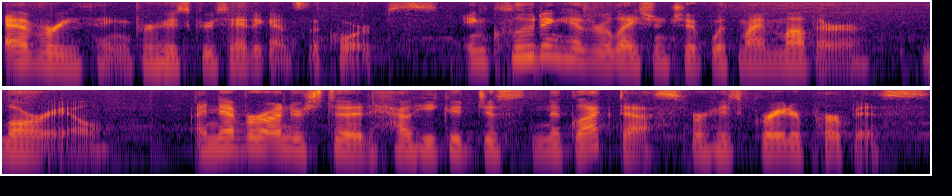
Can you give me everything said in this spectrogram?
everything for his crusade against the corpse, including his relationship with my mother, Lariel. I never understood how he could just neglect us for his greater purpose.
